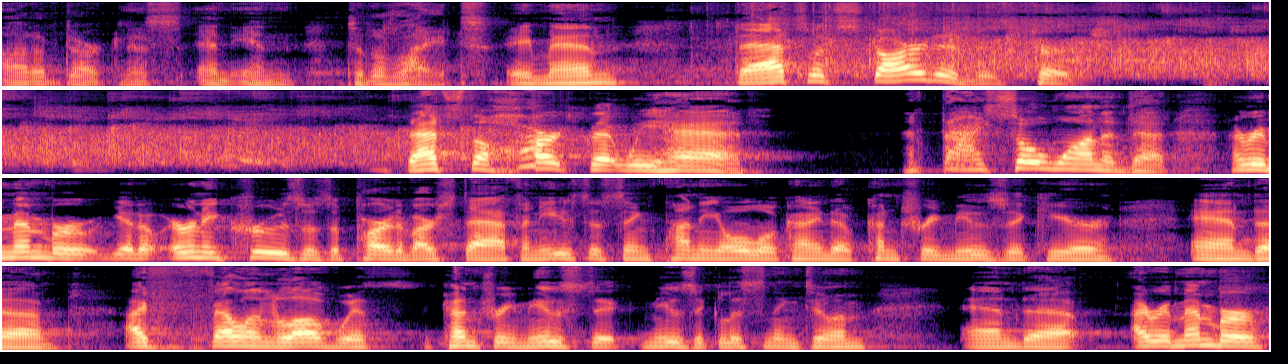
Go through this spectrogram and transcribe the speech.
out of darkness and into the light. Amen. That's what started this church. That's the heart that we had. And I so wanted that. I remember, you know, Ernie Cruz was a part of our staff, and he used to sing Paniolo kind of country music here. And uh, I fell in love with country music, music listening to him. And uh, I remember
